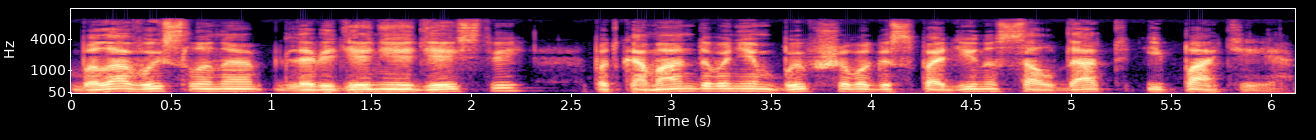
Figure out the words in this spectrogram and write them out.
была выслана для ведения действий под командованием бывшего господина солдат Ипатия.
